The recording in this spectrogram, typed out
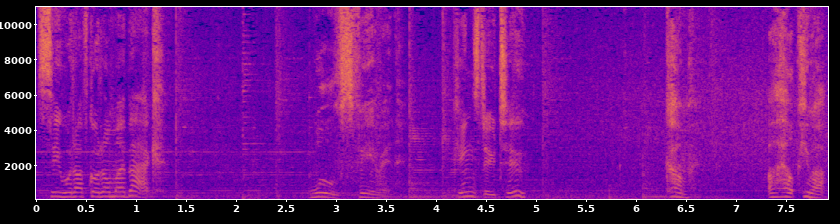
See what I've got on my back? Wolves fear it. Kings do too. Come. I'll help you up.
